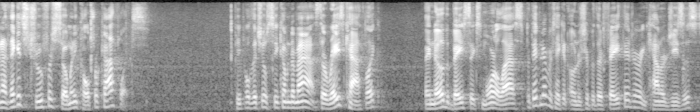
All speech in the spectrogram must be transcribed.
And I think it's true for so many cultural Catholics. People that you'll see come to Mass. They're raised Catholic. They know the basics more or less, but they've never taken ownership of their faith. They've never encountered Jesus.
